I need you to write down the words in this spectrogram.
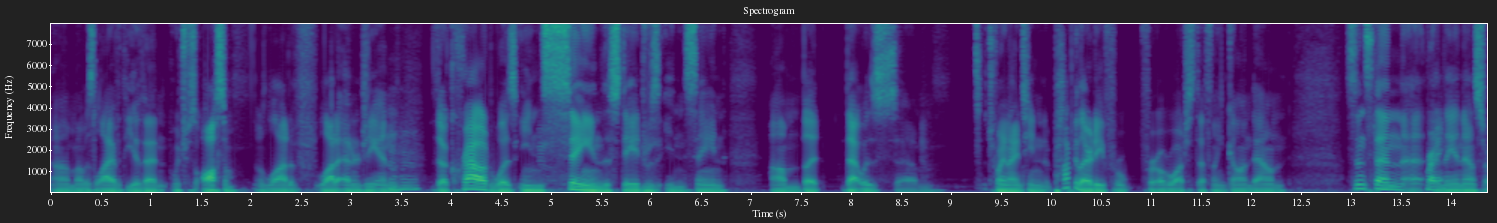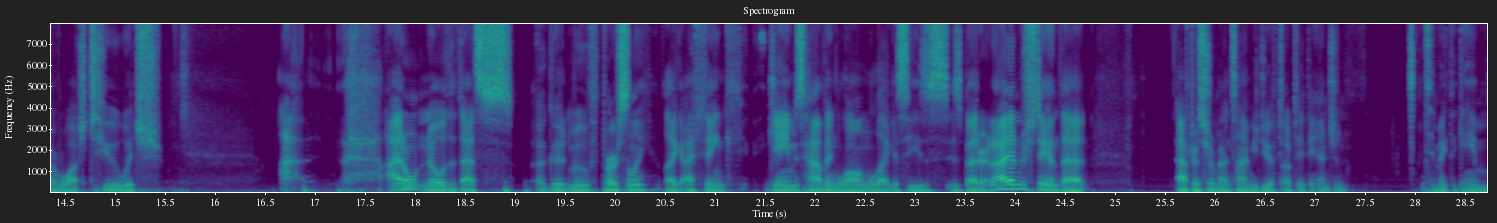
Um, I was live at the event, which was awesome. A lot of a lot of energy, and Mhm. the crowd was insane. The stage was insane. Um, but that was um, 2019. Popularity for for Overwatch has definitely gone down since then. Uh, Right. And they announced Overwatch Two, which I I don't know that that's a good move personally. Like I think games having long legacies is better, and I understand that after a certain amount of time, you do have to update the engine to make the game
